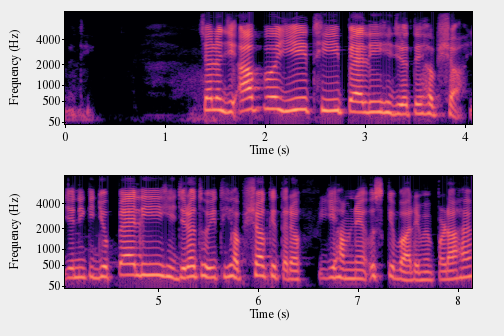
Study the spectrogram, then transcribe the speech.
में थी। चलें जी, अब ये थी पहली हिजरत हफ्शा यानी कि जो पहली हिजरत हुई थी हफ्शा की तरफ़, ये हमने उसके बारे में पढ़ा है।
